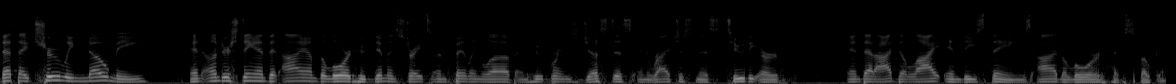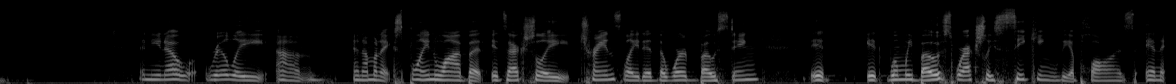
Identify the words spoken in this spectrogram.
that they truly know me and understand that I am the Lord who demonstrates unfailing love and who brings justice and righteousness to the earth, and that I delight in these things. I, the Lord, have spoken. And you know, really, um, and I'm going to explain why, but it's actually translated the word boasting. It it when we boast, we're actually seeking the applause. And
